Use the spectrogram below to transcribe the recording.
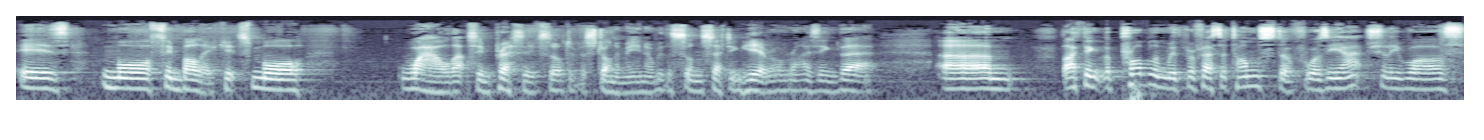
is more symbolic, it's more wow, that's impressive sort of astronomy, you know, with the sun setting here or rising there. Um, I think the problem with Professor Thom's stuff was he actually was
